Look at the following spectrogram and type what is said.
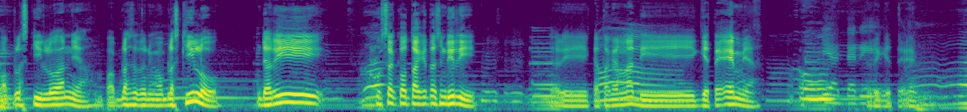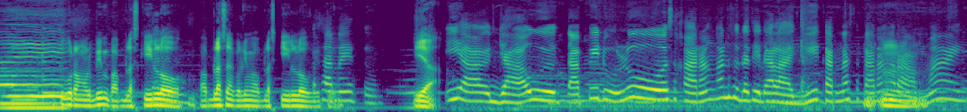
14 kiloan ya, 14 atau 15 kilo dari pusat kota kita sendiri. Dari katakanlah di GTM ya, iya dari dari GTM. Itu kurang lebih 14 kilo, 14 sampai 15 kilo gitu. sana itu Iya. iya jauh tapi dulu sekarang kan sudah tidak lagi karena sekarang Mm-mm. ramai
